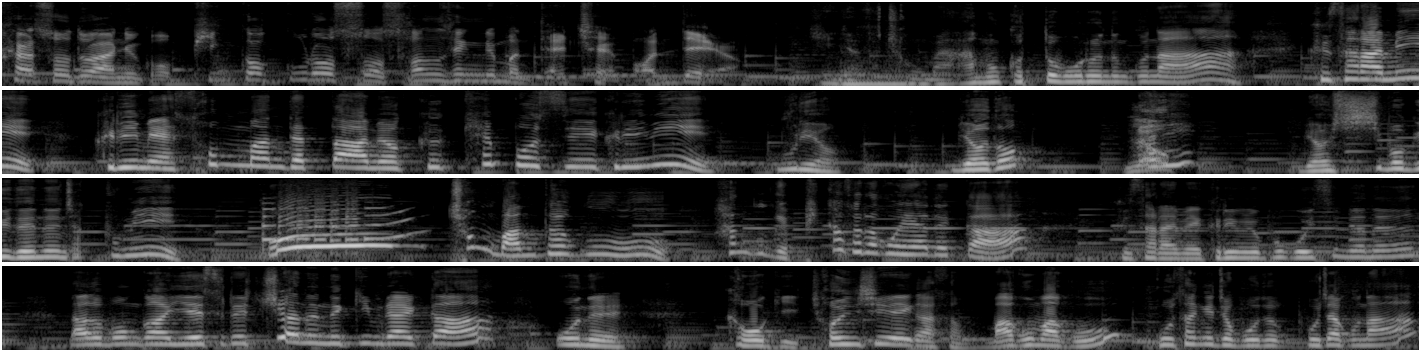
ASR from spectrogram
피카소도 아니고 피 거꾸로서 선생님은 대체 뭔데요 이 녀석 정말 아무것도 모르는구나 그 사람이 그림에 손만 댔다 하면 그 캔버스의 그림이 무려 몇 억? 아니 몇십억이 되는 작품이 엄청 많다고 한국의 피카소라고 해야 될까? 그 사람의 그림을 보고 있으면은 나도 뭔가 예술에 취하는 느낌이랄까? 오늘 거기 전시회에 가서 마구마구 보자, 보자구나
